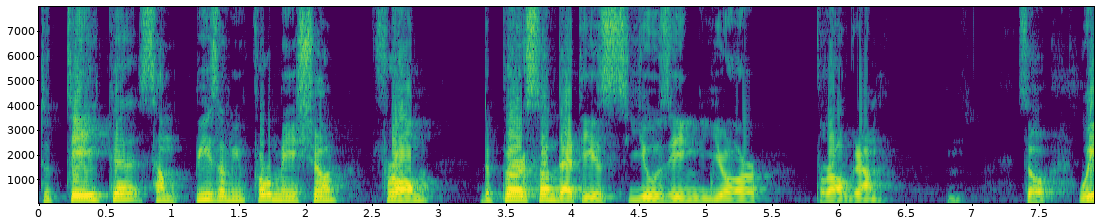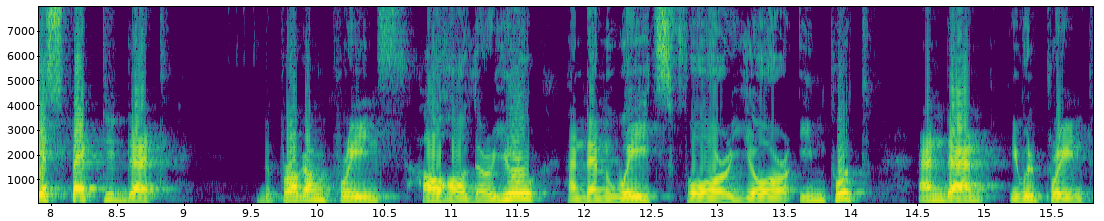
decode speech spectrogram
to take uh, some piece of information from the person that is using your program. So we expected that the program prints how old are you and then waits for your input and then it will print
